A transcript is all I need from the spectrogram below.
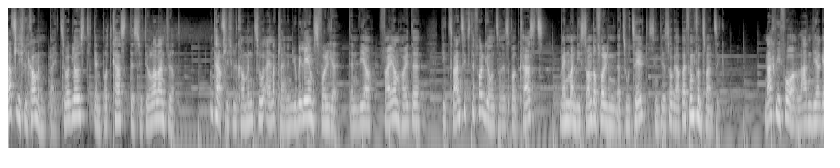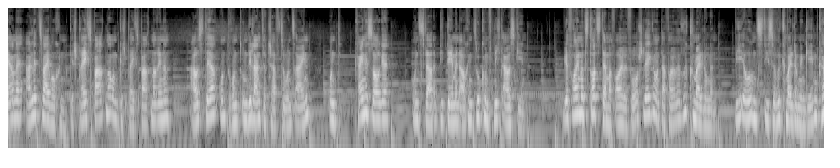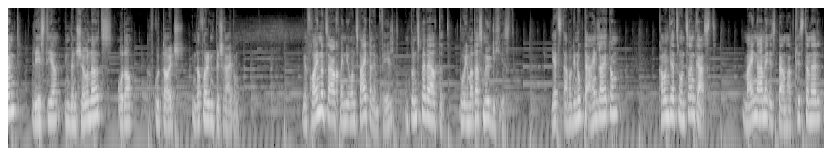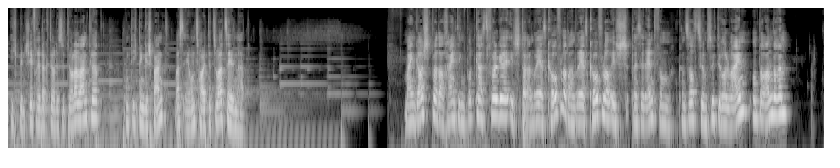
Herzlich willkommen bei Zurglost, dem Podcast des Südtiroler Landwirt. Und herzlich willkommen zu einer kleinen Jubiläumsfolge, denn wir feiern heute die 20. Folge unseres Podcasts. Wenn man die Sonderfolgen dazu zählt, sind wir sogar bei 25. Nach wie vor laden wir gerne alle zwei Wochen Gesprächspartner und Gesprächspartnerinnen aus der und rund um die Landwirtschaft zu uns ein und keine Sorge, uns werden die Themen auch in Zukunft nicht ausgehen. Wir freuen uns trotzdem auf eure Vorschläge und auf eure Rückmeldungen. Wie ihr uns diese Rückmeldungen geben könnt, lest ihr in den Show Notes oder auf gut Deutsch in der Folgenbeschreibung. Wir freuen uns auch, wenn ihr uns weiterempfehlt und uns bewertet, wo immer das möglich ist. Jetzt aber genug der Einleitung, kommen wir zu unserem Gast. Mein Name ist Bernhard Christanel, ich bin Chefredakteur des Südtiroler Landwirt und ich bin gespannt, was er uns heute zu erzählen hat. Mein Gast bei der heutigen Podcast-Folge ist der Andreas Kofler. Der Andreas Kofler ist Präsident vom Konsortium Südtirol Wein unter anderem.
